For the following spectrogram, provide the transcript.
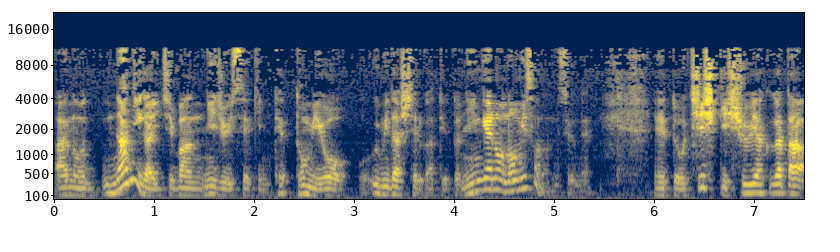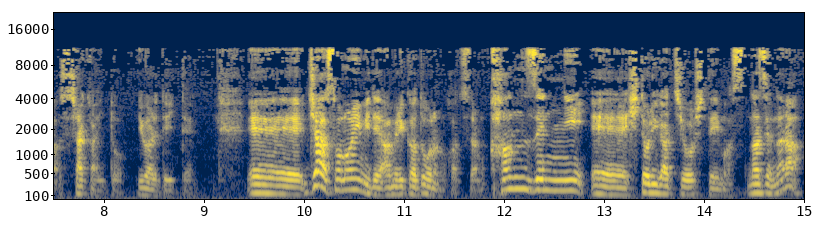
あの、何が一番21世紀に富を生み出してるかっていうと人間の脳みそなんですよね。えっ、と、知識集約型社会と言われていて、えー、じゃあその意味でアメリカはどうなのかって言ったら、完全に、えー、独り勝ちをしています。なぜなら、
